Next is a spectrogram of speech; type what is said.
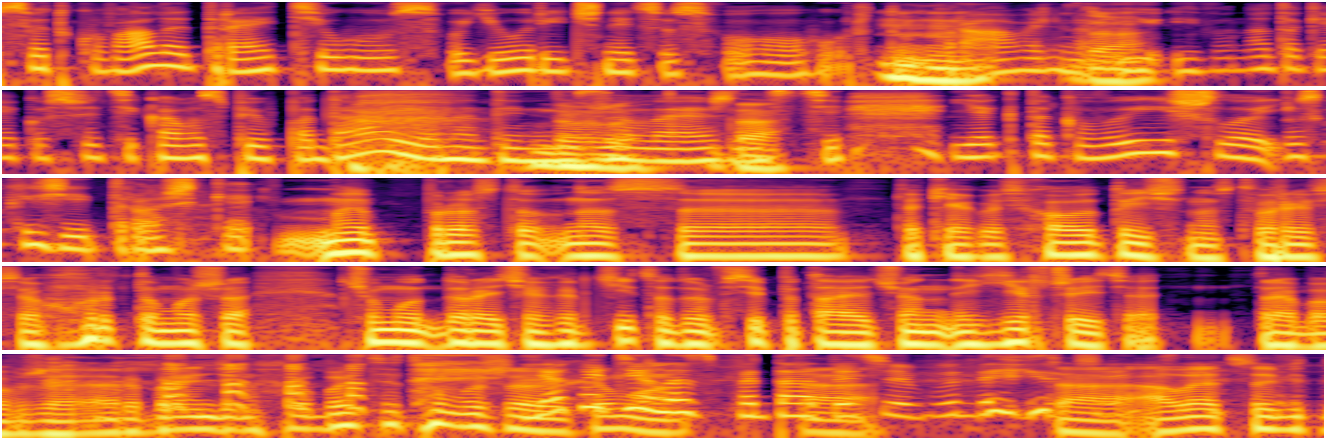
святкували третю свою річницю свого гурту, mm-hmm, правильно? Да. І і вона так якось ще цікаво співпадає на День Дуже, Незалежності. Да. Як так вийшло? Розкажіть трошки. Ми просто в нас е, так якось хаотично створився гурт, тому що чому, до речі, гірчиця, всі питають, що не гірчиця. Треба вже ребрендінг робити, тому що я хотіла спитати, чи буде гірчиця. Але це від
